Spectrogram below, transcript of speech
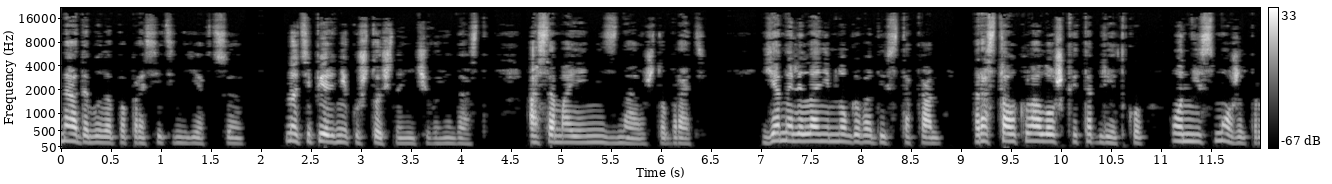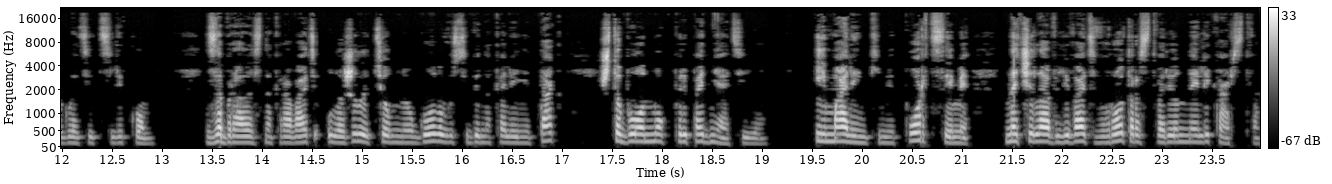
Надо было попросить инъекцию, но теперь Ник уж точно ничего не даст. А сама я не знаю, что брать. Я налила немного воды в стакан, растолкла ложкой таблетку. Он не сможет проглотить целиком. Забралась на кровать, уложила темную голову себе на колени так, чтобы он мог приподнять ее. И маленькими порциями начала вливать в рот растворенное лекарство.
